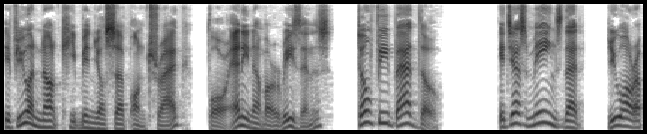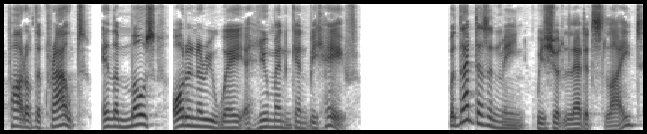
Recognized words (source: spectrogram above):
if you are not keeping yourself on track for any number of reasons, don't feel bad though. It just means that you are a part of the crowd in the most ordinary way a human can behave. But that doesn't mean we should let it slide.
